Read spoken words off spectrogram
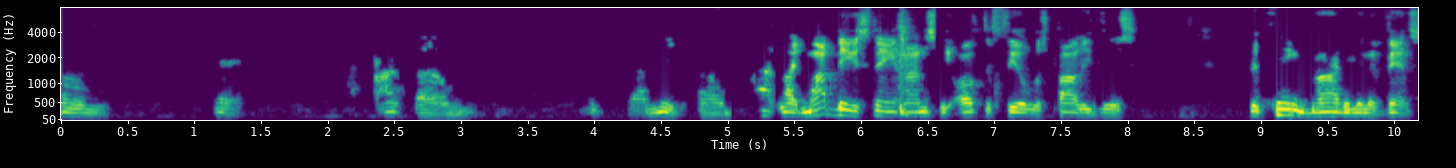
Um, yeah. I, um, I mean, um, I, like my biggest thing, honestly, off the field was probably just the team bonding and events.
